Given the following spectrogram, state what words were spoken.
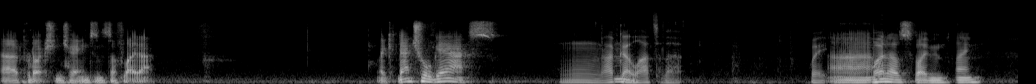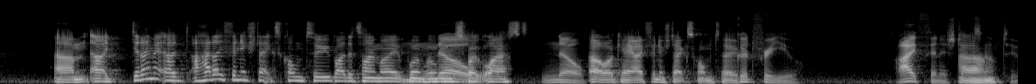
uh, production chains and stuff like that, like natural gas. Mm, I've got lots of that. Wait. Uh, What? what? else have I been playing? Um, uh, did I uh, had I finished XCOM 2 by the time I when, when No. we spoke last? no. Oh, okay, I finished XCOM 2. Good for you. I finished Um, XCOM 2.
